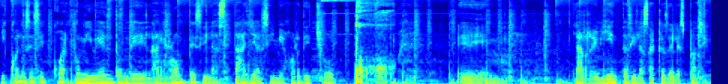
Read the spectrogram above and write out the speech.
¿Y cuál es ese cuarto nivel donde las rompes y las tallas y mejor dicho, eh, la revientas y la sacas del espacio.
